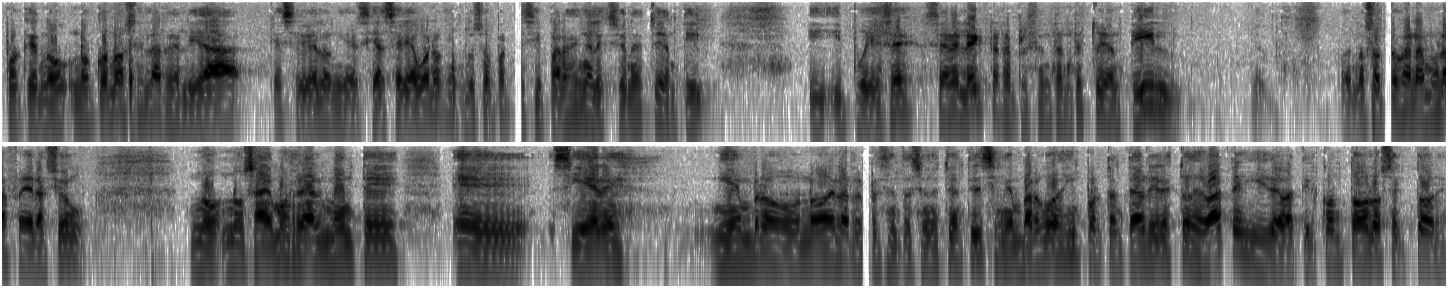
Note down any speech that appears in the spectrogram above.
porque no, no conoces la realidad que se vive en la universidad. Sería bueno que incluso participaras en elecciones estudiantil y, y pudiese ser electa representante estudiantil. Pues nosotros ganamos la federación, no, no sabemos realmente eh, si eres miembro o no de la representación estudiantil, sin embargo es importante abrir estos debates y debatir con todos los sectores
